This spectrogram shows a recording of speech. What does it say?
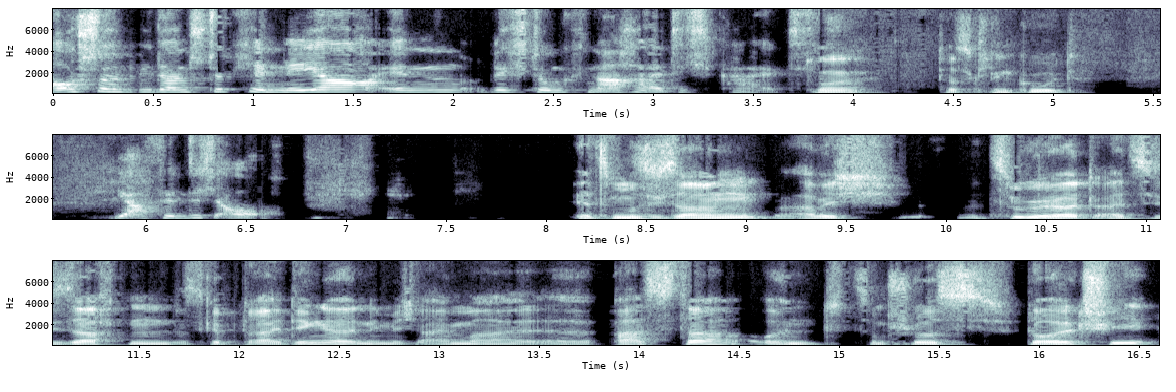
auch schon wieder ein Stückchen näher in Richtung Nachhaltigkeit. Toll, das klingt gut. Ja, finde ich auch. Jetzt muss ich sagen, habe ich zugehört, als Sie sagten, es gibt drei Dinge, nämlich einmal äh, Pasta und zum Schluss Dolci.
